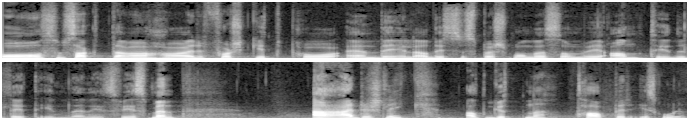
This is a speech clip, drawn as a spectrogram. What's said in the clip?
og som sagt da har forsket på en del av disse spørsmålene som vi antydet litt innledningsvis. Men er det slik at guttene taper i skolen?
